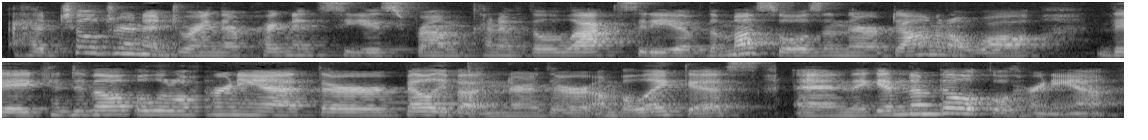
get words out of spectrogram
had children and during their pregnancies from kind of the laxity of the muscles in their abdominal wall, they can develop a little hernia at their belly button or their umbilicus and they get an umbilical hernia.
